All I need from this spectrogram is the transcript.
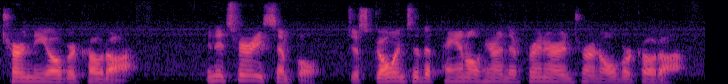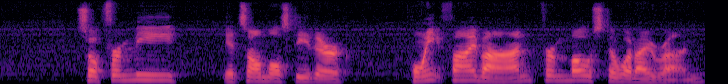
turn the overcoat off. And it's very simple. Just go into the panel here on the printer and turn overcoat off. So for me, it's almost either 0.5 on for most of what I run,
